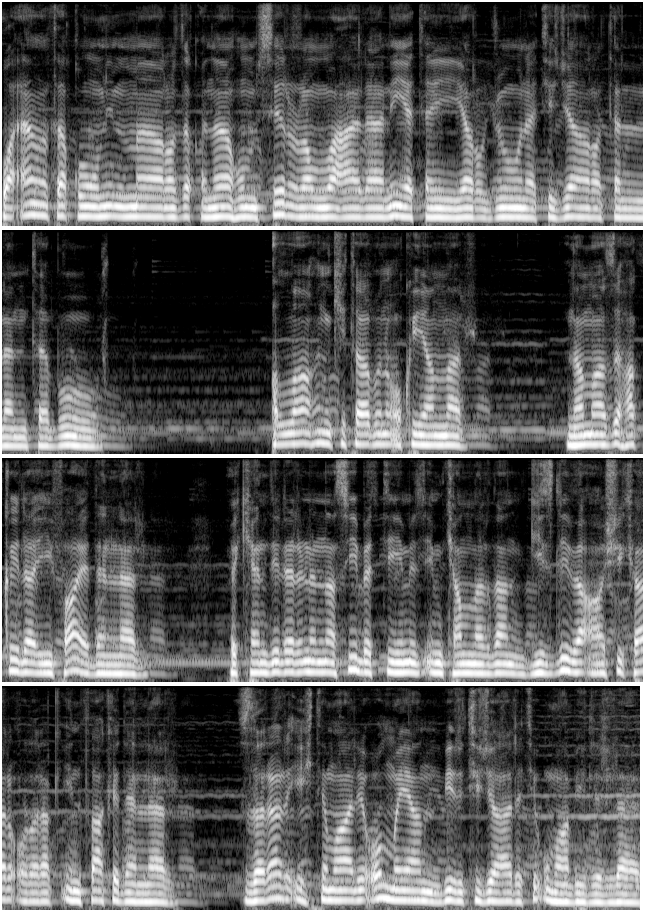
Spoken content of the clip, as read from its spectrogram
ve enfekû mimmâ razıknâhum sirran ve alâniyeten yercûne ticâreten len tebûr Allah'ın kitabını okuyanlar, namazı hakkıyla ifa edenler, ve kendilerine nasip ettiğimiz imkanlardan gizli ve aşikar olarak infak edenler, zarar ihtimali olmayan bir ticareti umabilirler.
